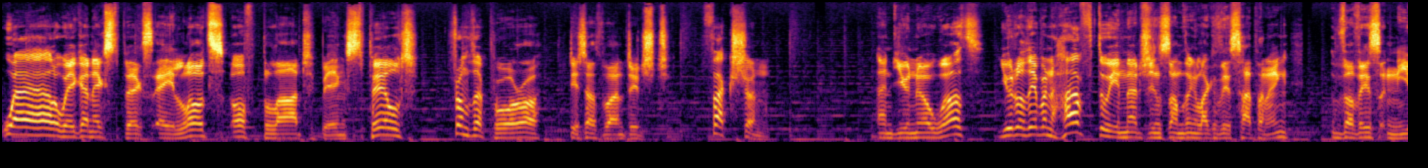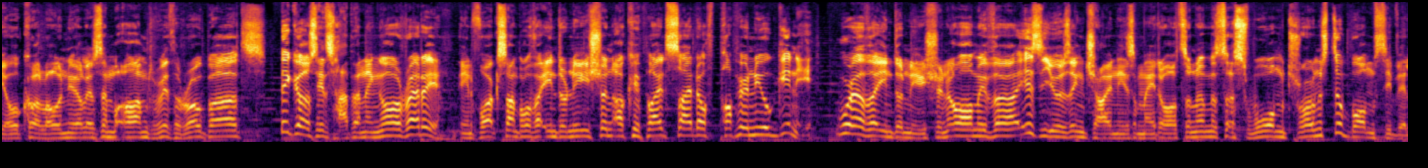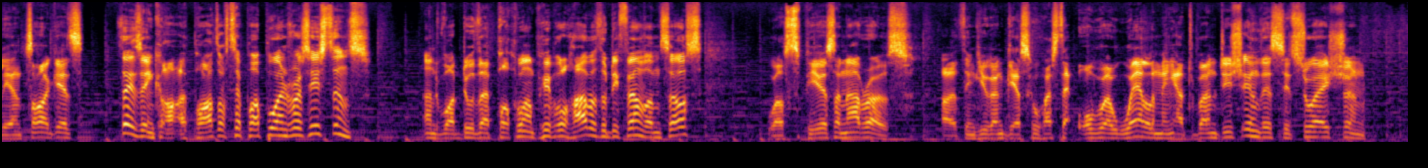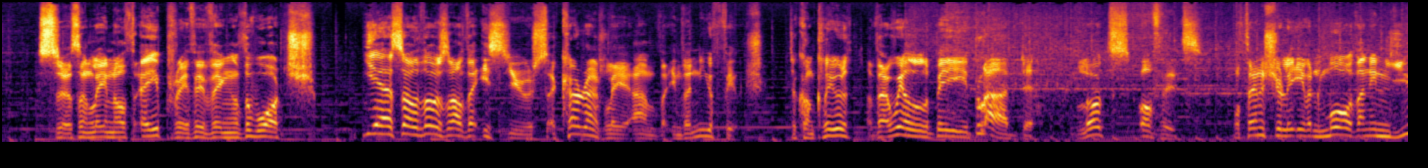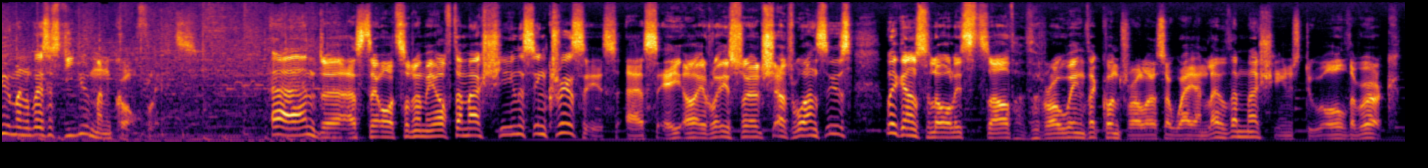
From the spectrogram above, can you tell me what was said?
well, we can expect a lot of blood being spilled from the poorer, disadvantaged faction. And you know what? You don't even have to imagine something like this happening. That is neo-colonialism armed with robots. Because it's happening already. In, for example, the Indonesian occupied side of Papua New Guinea, where the Indonesian army there is using Chinese-made autonomous swarm drones to bomb civilian targets they think are a part of the Papuan resistance. And what do the Papuan people have to defend themselves? Well, spears and arrows. I think you can guess who has the overwhelming advantage in this situation. Certainly not a pretty thing to watch. Yeah, so those are the issues currently and in the near future. To conclude, there will be blood. Lots of it. Potentially even more than in human versus human conflicts. And uh, as the autonomy of the machines increases, as AI research advances, we can slowly start throwing the controllers away and let the machines do all the work.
